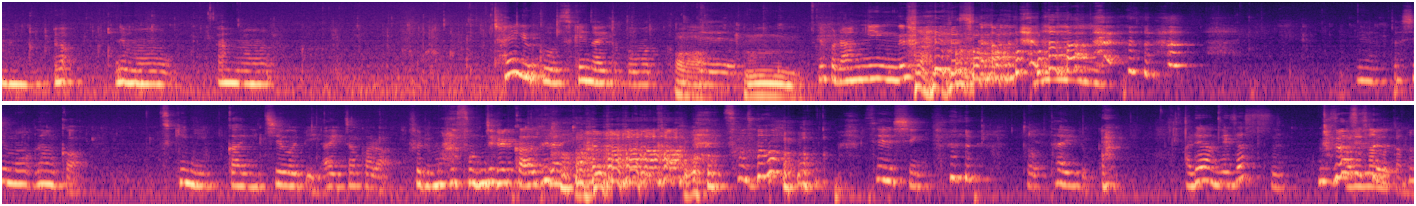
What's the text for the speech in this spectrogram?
うん、いやでもあの体力をつけないとと思ってうん。やっぱランニング。しかね私もなんか月に1回日曜日空いたからフルマラソン出るかぐらいの。その精神。と体力。あれは目指すあれなのかな？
